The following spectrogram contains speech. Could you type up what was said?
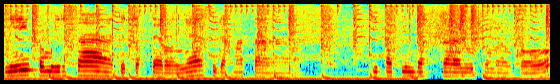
Nih pemirsa, gecek terongnya sudah matang. Kita pindahkan ke mangkok.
